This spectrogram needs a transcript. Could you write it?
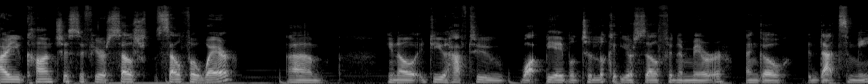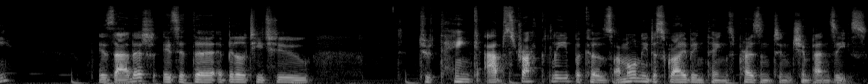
are you conscious if you're self self aware? Um, you know, do you have to what be able to look at yourself in a mirror and go, "That's me"? Is that it? Is it the ability to to think abstractly? Because I'm only describing things present in chimpanzees.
